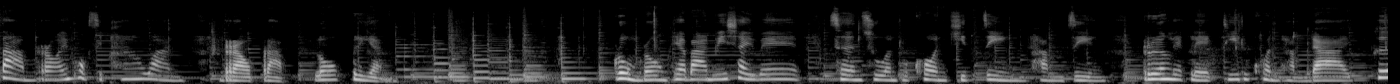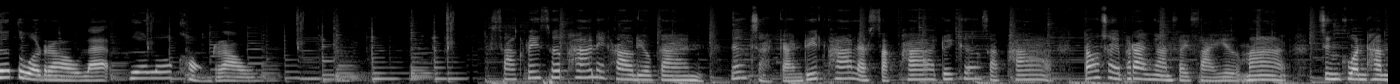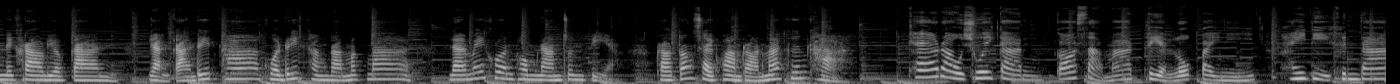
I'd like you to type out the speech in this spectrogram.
365 วัน เราปรับโลกเปลี่ยน กลุ่มโรงพยาบาลวิชัยเวชเชิญชวนทุกคนคิดจริงทำจริง เรื่องเล็กๆที่ทุกคนทำได้ เพื่อตัวเราและเพื่อโลกของเราซักรีดเสื้อผ้าในคราวเดียวกัน นื่องจากการรีดผ้าและซักผ้าด้วยเครื่องซักผ้า ต้องใช้พลังงานไฟฟ้าเยอะมาก จึงควรทำในคราวเดียวกัน อย่างการรีดผ้าควรรีดครั้งละมากๆ และไม่ควรพรมน้ำจนเปียก เพราะต้องใช้ความร้อนมากขึ้นค่ะ แค่เราช่วยกันก็สามารถเปลี่ยนโลกใบนี้ให้ดีขึ้นได้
